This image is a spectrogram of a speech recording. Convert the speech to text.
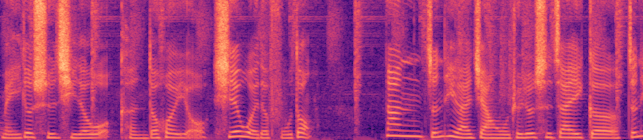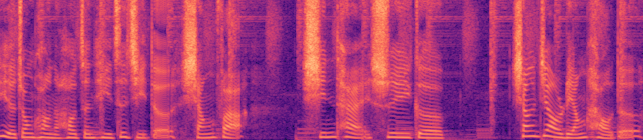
每一个时期的我，可能都会有些微的浮动，但整体来讲，我觉得就是在一个整体的状况，然后整体自己的想法、心态是一个相较良好的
